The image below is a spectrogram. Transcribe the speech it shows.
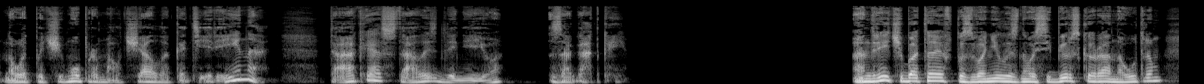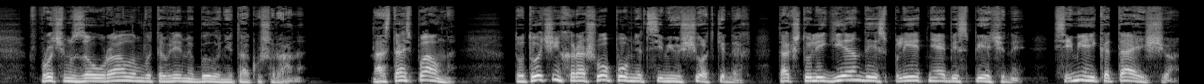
Но вот почему промолчала Катерина, так и осталось для нее загадкой. Андрей Чеботаев позвонил из Новосибирска рано утром, впрочем, за Уралом в это время было не так уж рано. «Настась Павловна, тут очень хорошо помнят семью Щеткиных, так что легенды и сплетни обеспечены. Семейка та еще».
